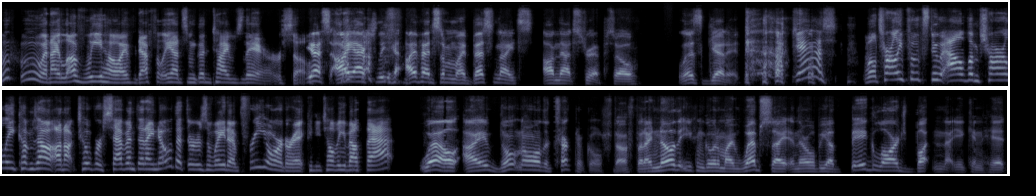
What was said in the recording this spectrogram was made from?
Woohoo! And I love WeHo. I've definitely had some good times there. So yes, I actually I've had some of my best nights on that strip. So Let's get it. yes. Well, Charlie Puth's new album, Charlie, comes out on October 7th. And I know that there's a way to pre order it. Can you tell me about that? Well, I don't know all the technical stuff, but I know that you can go to my website and there will be a big, large button that you can hit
